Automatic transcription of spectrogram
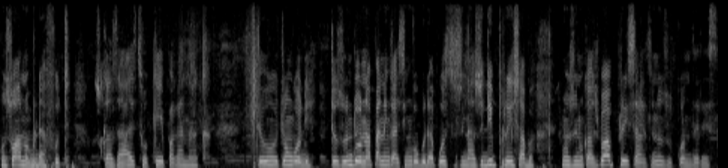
musi wanobuda futi. Zvikazi ha its okay pakanaka tongodi tozondoona panenge achingobuda because zvinhu hazvidi pressure ba. Zvimwe zvinhu ukazvipa pressure zvinozokonzeresa.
